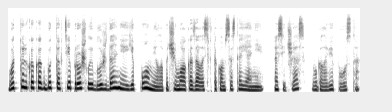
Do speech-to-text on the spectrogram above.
Вот только как будто в те прошлые блуждания я помнила, почему оказалась в таком состоянии, а сейчас в голове пусто.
